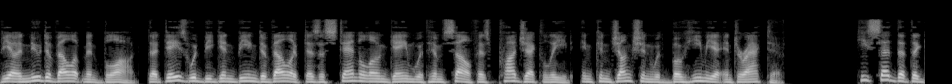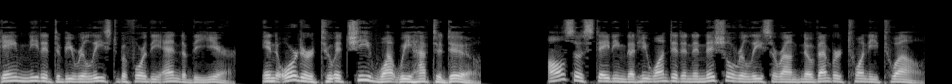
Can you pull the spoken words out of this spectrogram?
via a new development blog, that DayZ would begin being developed as a standalone game with himself as project lead, in conjunction with Bohemia Interactive. He said that the game needed to be released before the end of the year, "...in order to achieve what we have to do", also stating that he wanted an initial release around November 2012.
